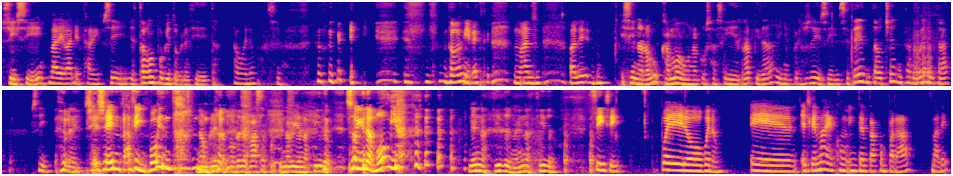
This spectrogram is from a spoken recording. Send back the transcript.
Sí, sí. Vale, vale, está bien. Sí, ya estaba un poquito crecidita. Ah, bueno. Sí. No me mires mal, ¿vale? Y si no lo buscamos una cosa así rápida, y- pero sí, sí, 70, 80, 90, sí, por ahí. 60, 50. No, hombre, tampoco te pasas porque no había nacido. Soy una momia. No he nacido, no he nacido. Sí, sí. Pero bueno, eh, el tema es intentar comparar, ¿vale?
